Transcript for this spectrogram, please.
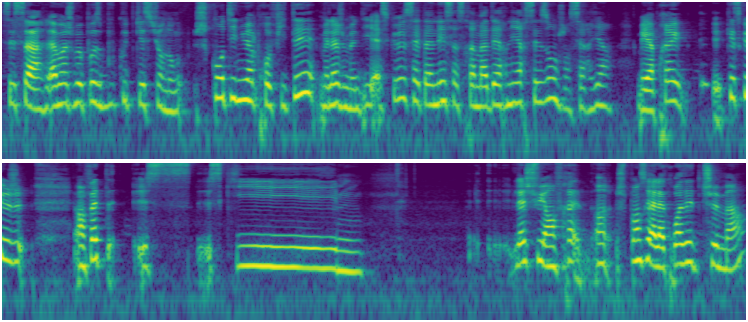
c'est ça. Là, moi, je me pose beaucoup de questions. Donc je continue à profiter, mais là, je me dis, est-ce que cette année, ça serait ma dernière saison? J'en sais rien. Mais après, qu'est-ce que je... En fait, ce qui là, je suis en frais, je pense qu'à la croisée de chemin,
